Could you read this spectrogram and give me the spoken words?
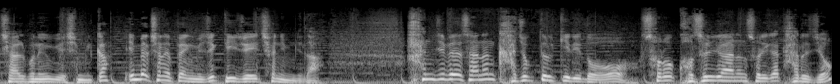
잘 보내고 계십니까? 임백천의 백뮤직 DJ 천입니다. 한 집에 사는 가족들끼리도 서로 거슬려 하는 소리가 다르죠?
